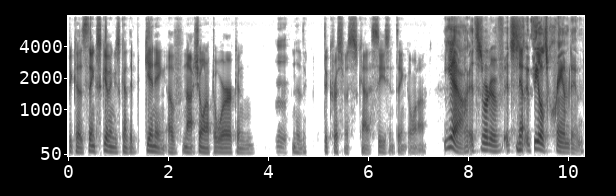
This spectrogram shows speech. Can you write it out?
because Thanksgiving is kind of the beginning of not showing up to work and Mm. the, the, the Christmas kind of season thing going on. Yeah, it's sort of it's Now- it feels crammed in.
